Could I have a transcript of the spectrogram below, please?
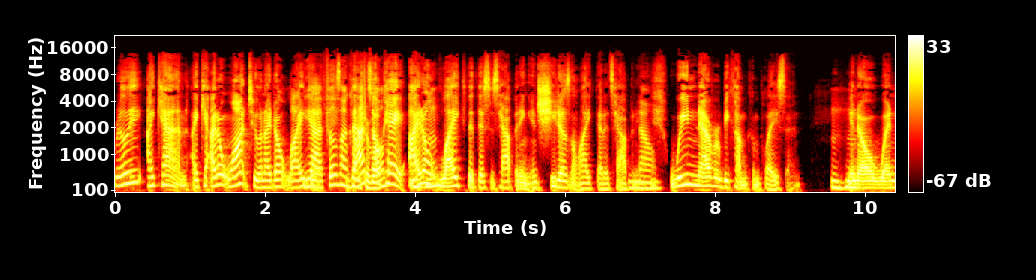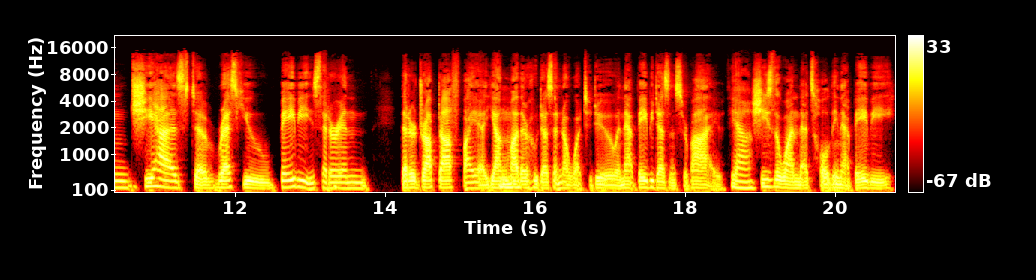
Really? I can. I can I don't want to and I don't like Yeah, it. it feels uncomfortable. That's okay. I don't Mhm. like that this is happening and she doesn't like that it's happening. No. We never become complacent Mhm. you know when she has to rescue babies that are in that are dropped off by a young Mhm. mother who doesn't know what to do and that baby doesn't survive Yeah. she's the one that's holding that baby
